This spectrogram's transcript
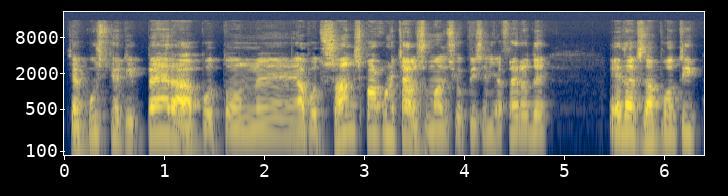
και ακούστηκε ότι πέρα από, τον, ε, από τους Suns υπάρχουν και άλλες ομάδες οι οποίες ενδιαφέρονται. Εντάξει, να πω ότι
